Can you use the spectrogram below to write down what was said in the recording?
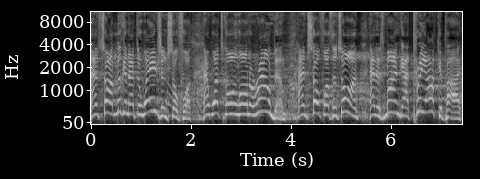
and started looking at the waves and so forth, and what's going on around them, and so forth and so on, and his mind got preoccupied,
